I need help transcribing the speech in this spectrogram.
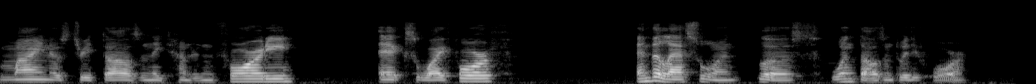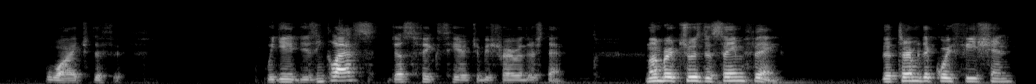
minus 3840 x y fourth and the last one plus 1024 y to the fifth. We did this in class, just fix here to be sure you understand. Number two is the same thing. Determine the coefficient.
